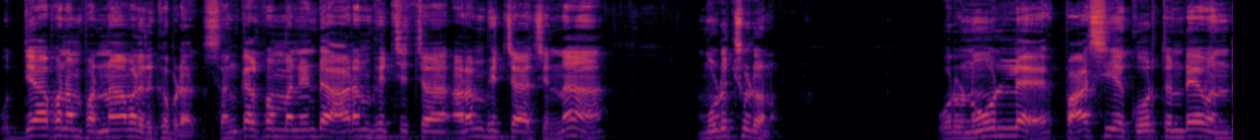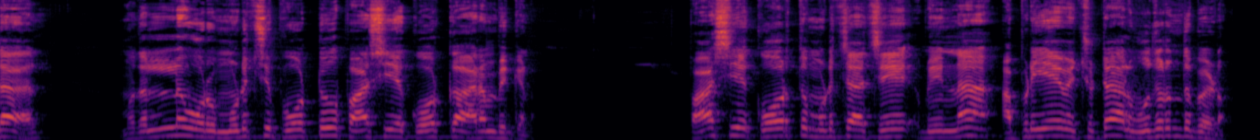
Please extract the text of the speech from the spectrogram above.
உத்தியாபனம் பண்ணாமல் இருக்கக்கூடாது சங்கல்பம் பண்ணிட்டு ஆரம்பிச்சிச்சா ஆரம்பிச்சாச்சுன்னா முடிச்சுடணும். ஒரு நூலில் பாசியை கோர்த்துண்டே வந்தால் முதல்ல ஒரு முடிச்சு போட்டு பாசியை கோர்க்க ஆரம்பிக்கணும். பாசியை கோர்த்து முடிச்சாச்சு அப்படின்னா அப்படியே வச்சுட்டால் உதிர்ந்து போயிடும்.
